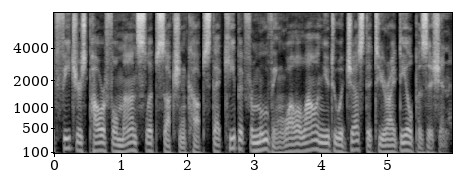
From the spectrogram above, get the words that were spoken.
It features powerful non-slip suction cups that keep it from moving while allowing you to adjust it to your ideal position.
